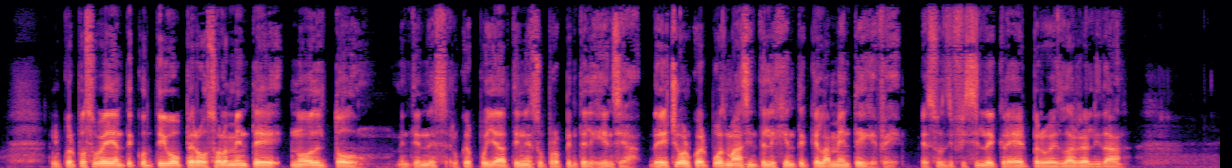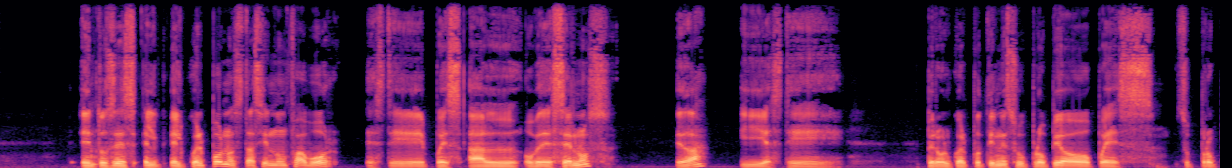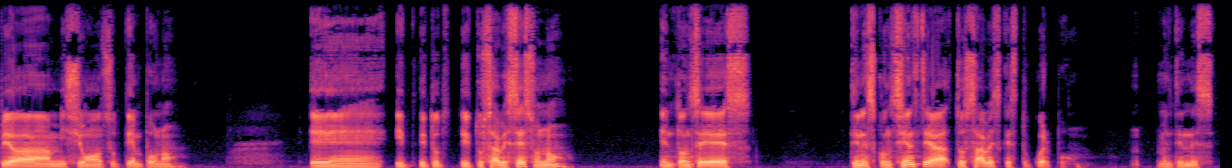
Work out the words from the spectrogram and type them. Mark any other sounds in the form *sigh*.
El cuerpo es obediente contigo, pero solamente no del todo. ¿Me entiendes? El cuerpo ya tiene su propia inteligencia. De hecho, el cuerpo es más inteligente que la mente, jefe. Eso es difícil de creer, pero es la realidad. Entonces, el, cuerpo nos está haciendo un favor, este, pues, al obedecernos, ¿verdad? Y este, pero el cuerpo tiene su propio, pues, su propia misión, su tiempo, ¿no? Eh, y, tú, y tú sabes eso, ¿no? Entonces, tienes conciencia, tú sabes que es tu cuerpo. ¿Me entiendes?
